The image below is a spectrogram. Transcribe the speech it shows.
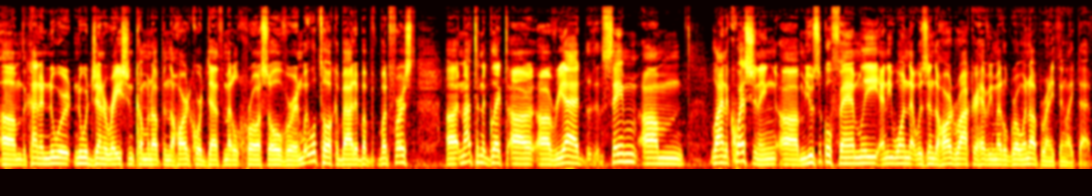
um, the kind of newer newer generation coming up in the hardcore death metal crossover, and we, we'll talk about it. But but first, uh, not to neglect uh, uh, Riyadh, same um, line of questioning: uh, musical family, anyone that was into hard rock or heavy metal growing up, or anything like that.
